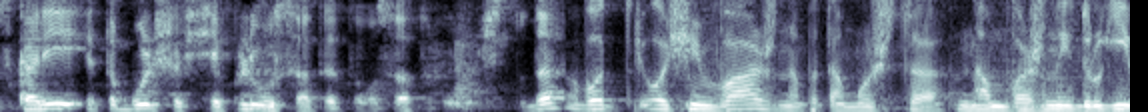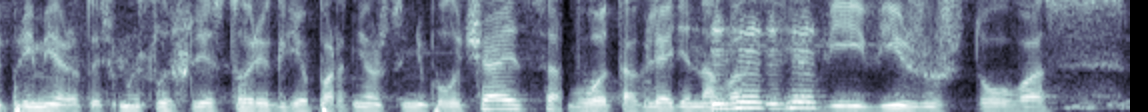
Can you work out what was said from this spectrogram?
скорее это больше все плюсы от этого сотрудничества. Да? Вот очень важно, потому что нам важны другие примеры. То есть мы слышали истории, где партнерство не получается. Вот, а глядя на вас, я вижу, что у вас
